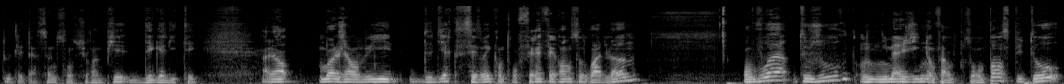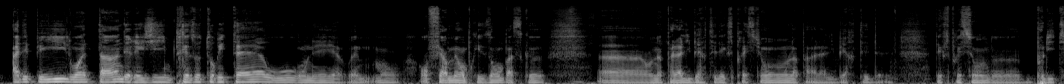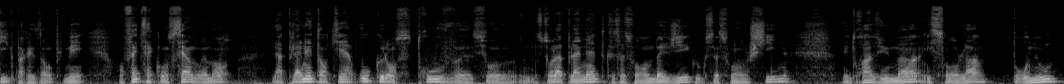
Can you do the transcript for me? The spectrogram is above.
Toutes les personnes sont sur un pied d'égalité. Alors, moi, j'ai envie de dire que c'est vrai, quand on fait référence aux droits de l'homme, on voit toujours, on imagine, enfin, on pense plutôt à des pays lointains, des régimes très autoritaires où on est vraiment enfermé en prison parce que euh, on n'a pas la liberté d'expression, on n'a pas la liberté de- d'expression de, politique, par exemple. Mais en fait, ça concerne vraiment la planète entière, où que l'on se trouve euh, sur, sur la planète, que ce soit en Belgique ou que ce soit en Chine, les droits humains, ils sont là pour nous.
